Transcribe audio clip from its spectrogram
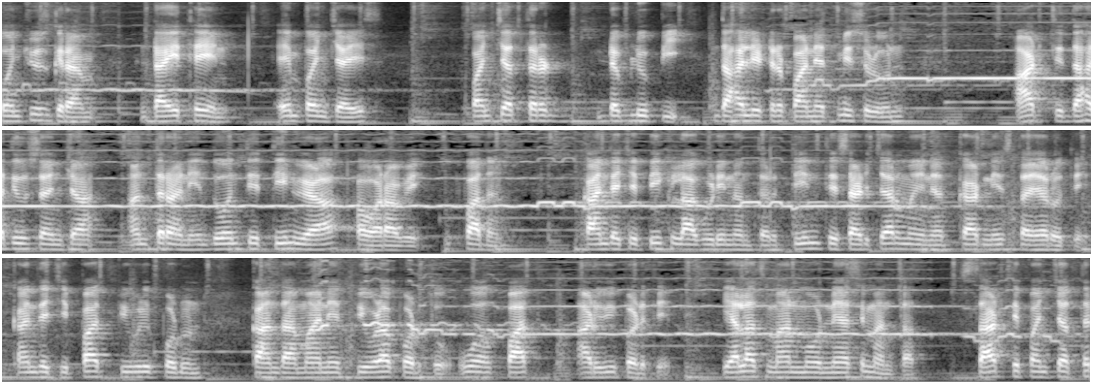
पंचवीस ग्रॅम डायथेन एम पंचेचाळीस पंच्याहत्तर डब्ल्यू पी दहा लिटर पाण्यात मिसळून आठ ते दहा दिवसांच्या अंतराने दोन ते तीन वेळा फवारावे. उत्पादन. कांद्याचे पीक लागवडीनंतर तीन ते साडेचार महिन्यात काढणीस तयार होते. कांद्याची पात पिवळी पडून कांदा मानेत पिवळा पडतो व पात आडवी पडते. यालाच मान मोडणे असे म्हणतात. साठ ते पंच्याहत्तर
